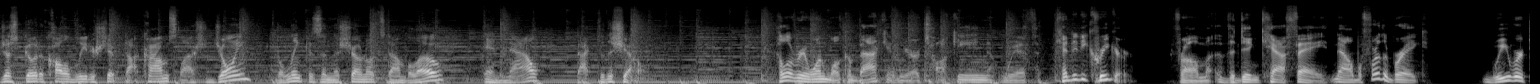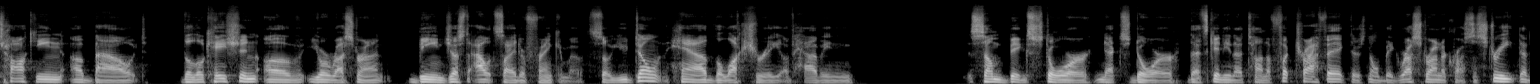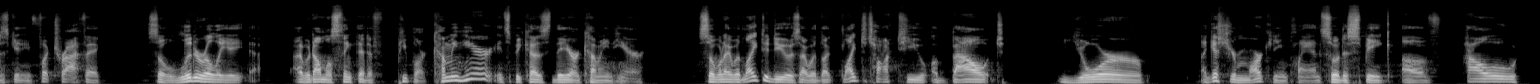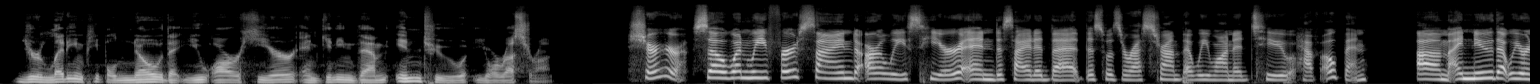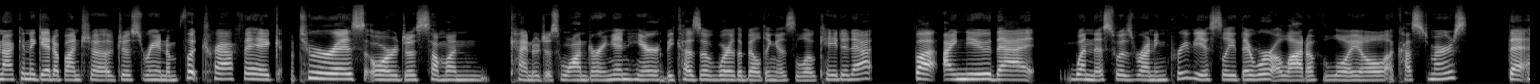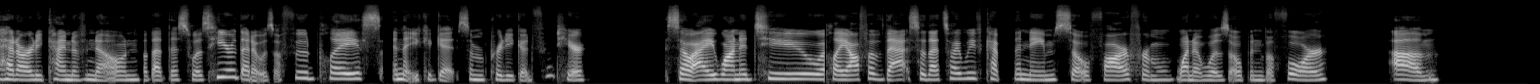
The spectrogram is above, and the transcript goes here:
Just go to callofleadership.com slash join. The link is in the show notes down below. And now back to the show. Hello, everyone. Welcome back. And we are talking with Kennedy Krieger from the Dig Cafe. Now, before the break, we were talking about the location of your restaurant being just outside of Frankenmuth. So you don't have the luxury of having some big store next door that's getting a ton of foot traffic. There's no big restaurant across the street that is getting foot traffic. So literally, I would almost think that if people are coming here, it's because they are coming here. So what I would like to do is I would like to talk to you about your, I guess your marketing plan, so to speak, of how you're letting people know that you are here and getting them into your restaurant. Sure. So when we first signed our lease here and decided that this was a restaurant that we wanted to have open, um, I knew that we were not going to get a bunch of just random foot traffic, tourists, or just someone kind of just wandering in here because of where the building is located at. But I knew that when this was running previously, there were a lot of loyal customers that had already kind of known that this was here, that it was a food place, and that you could get some pretty good food here. So I wanted to play off of that. So that's why we've kept the name so far from when it was open before. Um,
